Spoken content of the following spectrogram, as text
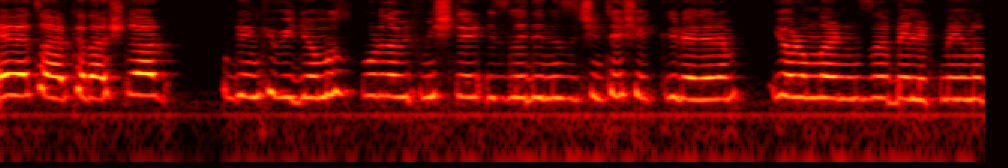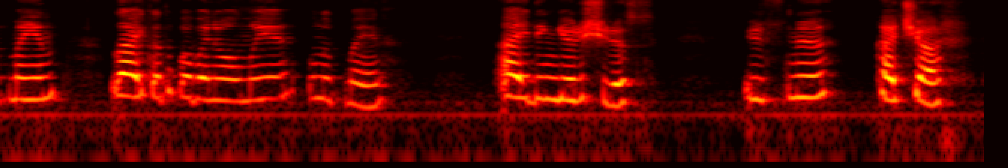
Evet arkadaşlar. Bugünkü videomuz burada bitmiştir. İzlediğiniz için teşekkür ederim. Yorumlarınızı belirtmeyi unutmayın. Like atıp abone olmayı unutmayın. Aydın görüşürüz. Hüsnü kaçar.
